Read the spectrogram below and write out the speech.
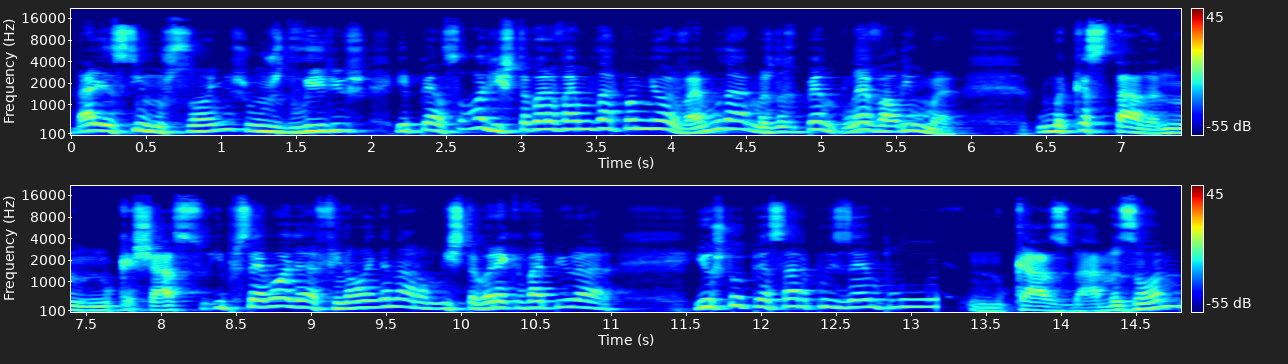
dá-lhe assim uns sonhos, uns delírios e pensa: olha, isto agora vai mudar para melhor, vai mudar, mas de repente leva ali uma, uma cacetada no, no cachaço e percebe: olha, afinal enganaram-me, isto agora é que vai piorar. E eu estou a pensar, por exemplo, no caso da Amazon,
